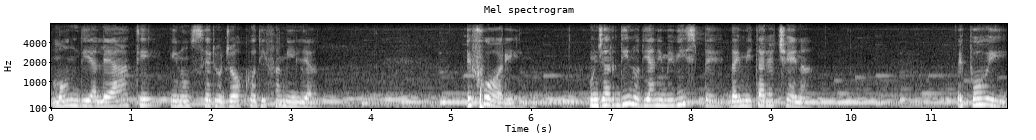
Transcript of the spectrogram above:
mondi alleati in un serio gioco di famiglia. E fuori un giardino di anime vispe da imitare a cena. E poi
